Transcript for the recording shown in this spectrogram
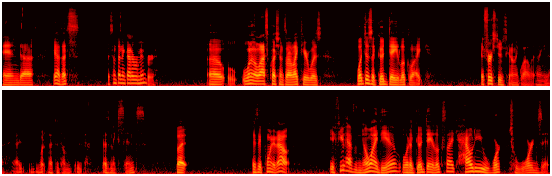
And uh, yeah, that's that's something I got to remember. Uh, one of the last questions I liked here was, "What does a good day look like?" At first, you're just kind of like, "Wow, I mean, I, what, that's a dumb. doesn't make sense." But as they pointed out, if you have no idea what a good day looks like, how do you work towards it?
